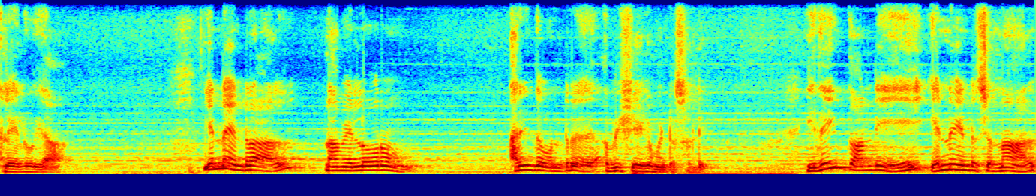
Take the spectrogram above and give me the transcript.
அலையலூயா என்ன என்றால் நாம் எல்லோரும் அறிந்த ஒன்று அபிஷேகம் என்று சொல்லி. இதையும் தாண்டி என்ன என்று சொன்னால்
